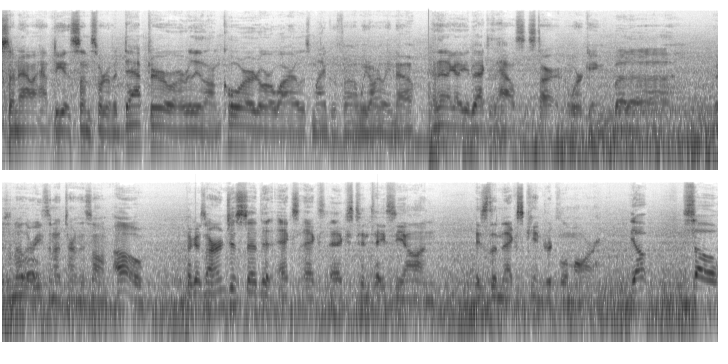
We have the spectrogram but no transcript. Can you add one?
so now I have to get some sort of adapter or a really long cord or a wireless microphone. We don't really know. And then I gotta get back to the house and start working. But uh, There's another reason I turned this on. Oh, because Ern just said that XXX Tentacion is the next Kendrick Lamar. Yep. So,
